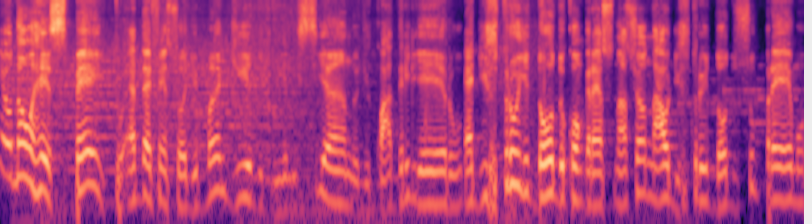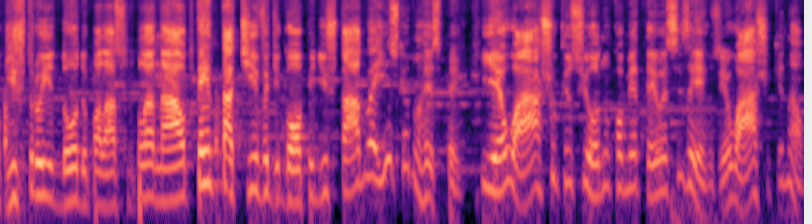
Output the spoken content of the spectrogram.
Eu não respeito é defensor de bandido, de miliciano, de quadrilheiro, é destruidor do Congresso Nacional, destruidor do Supremo, destruidor do Palácio do Planalto, tentativa de golpe de Estado, é isso que eu não respeito. E eu acho que o senhor não cometeu esses erros, eu acho que não.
